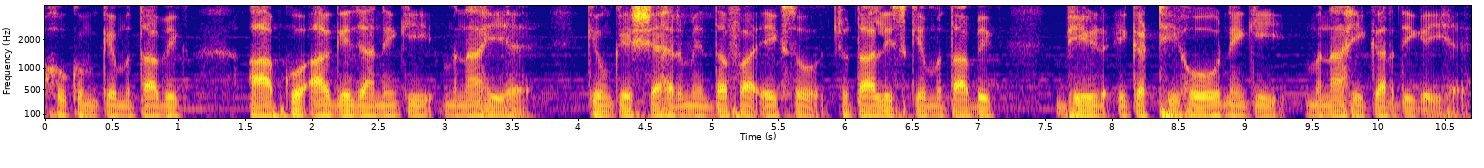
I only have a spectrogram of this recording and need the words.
हुक्म के मुताबिक आपको आगे जाने की मनाही है क्योंकि शहर में दफ़ा 144 के मुताबिक भीड़ इकट्ठी होने की मनाही कर दी गई है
